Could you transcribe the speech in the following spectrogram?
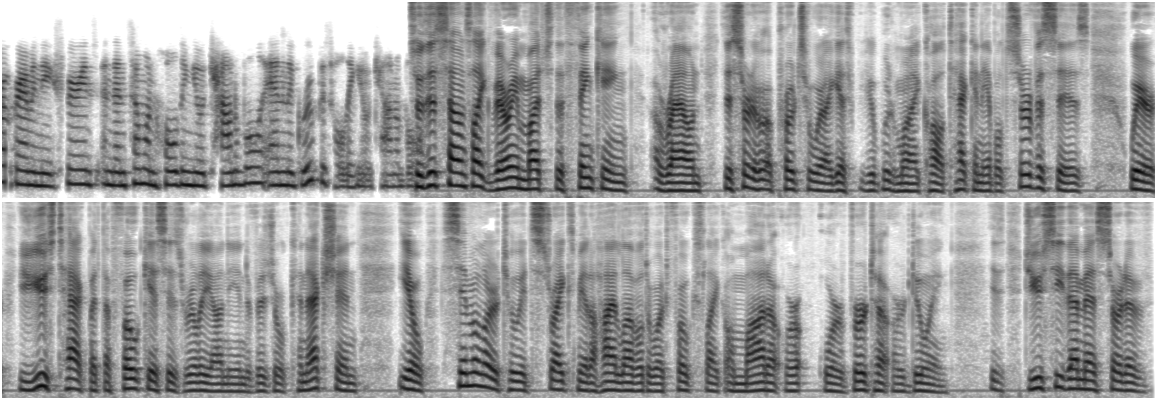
program and the experience and then someone holding you accountable and the group is holding you accountable. So this sounds like very much the thinking around this sort of approach to what I guess you would might call tech enabled services where you use tech but the focus is really on the individual connection. You know, similar to it strikes me at a high level to what folks like Omada or or Virta are doing. Do you see them as sort of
